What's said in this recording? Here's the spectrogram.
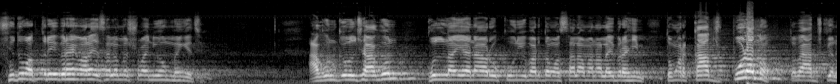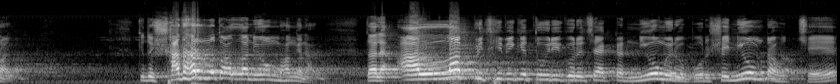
শুধুমাত্র ইব্রাহিম আলাই সাল্লামের সময় নিয়ম ভেঙেছে। আগুনকে বলছে, আগুন কুলনাইয়া না আরও কুন ইবারদমা সালাম আল্লাহ ইব্রাহিম। তোমার কাজ পোড়ানো, তবে আজকে নয়। কিন্তু সাধারণত আল্লাহ নিয়ম ভাঙে না। তাহলে আল্লাহ পৃথিবীকে তৈরি করেছে একটা নিয়মের উপর। সেই নিয়মটা হচ্ছে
